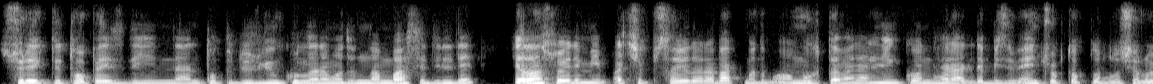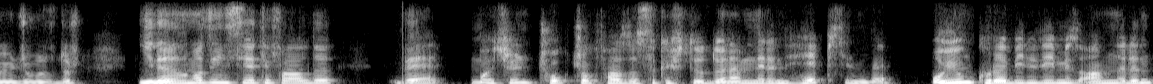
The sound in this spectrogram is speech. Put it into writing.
sürekli top ezdiğinden, topu düzgün kullanamadığından bahsedildi. Yalan söylemeyeyim açıp sayılara bakmadım ama muhtemelen Lincoln herhalde bizim en çok topla buluşan oyuncumuzdur. İnanılmaz inisiyatif aldı ve maçın çok çok fazla sıkıştığı dönemlerin hepsinde oyun kurabildiğimiz anların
